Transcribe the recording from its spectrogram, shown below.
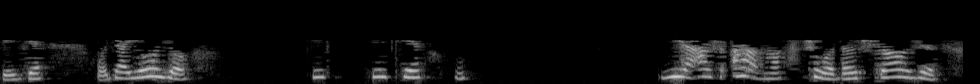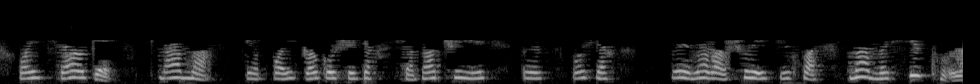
姐姐，我叫悠悠。今今天一月二十二号是我的生日，我想要给妈妈点播一个故事，叫《小猫吃鱼》。嗯，我想为妈妈说一句话：妈妈辛苦了。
